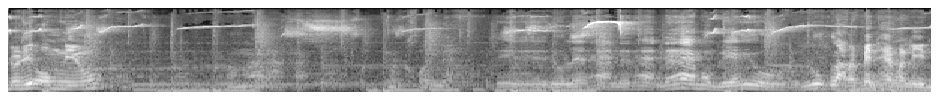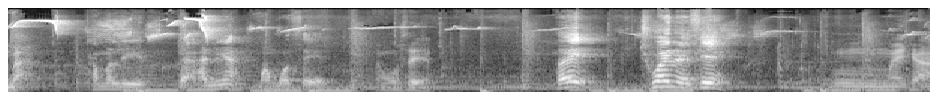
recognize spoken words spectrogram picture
ดูดิอมนิ้วน้องน่ารักอะเหมือนคนเลยนี่ดูเลดแทนเลดแทนเลดแทนผมเลี้ยงอยู่ลูกหลักมันเป็นไทมารีนปะทามารีนแต่อันเนี้ยมาโมเสสน้องโมเสสเฮ้ย ช่วยหน่อยสิอืมไม่กล้า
